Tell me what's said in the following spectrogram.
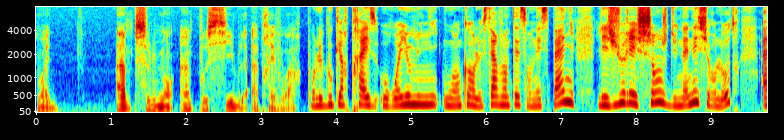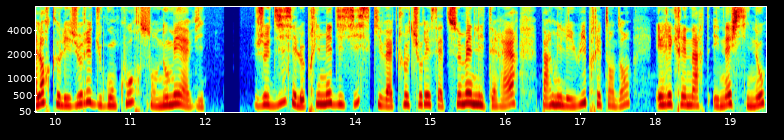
vont être absolument impossibles à prévoir. Pour le Booker Prize au Royaume-Uni ou encore le Cervantes en Espagne, les jurés changent d'une année sur l'autre alors que les jurés du Goncourt sont nommés à vie. Jeudi, c'est le prix Médicis qui va clôturer cette semaine littéraire parmi les huit prétendants, Eric Reinhardt et Neige Sino,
